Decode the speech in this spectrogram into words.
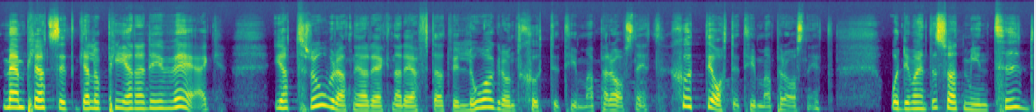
Men plötsligt galopperade iväg. Jag tror att när jag räknade efter att vi låg runt 70 timmar per avsnitt. 70-80 timmar per avsnitt. Och det var inte så att min tid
